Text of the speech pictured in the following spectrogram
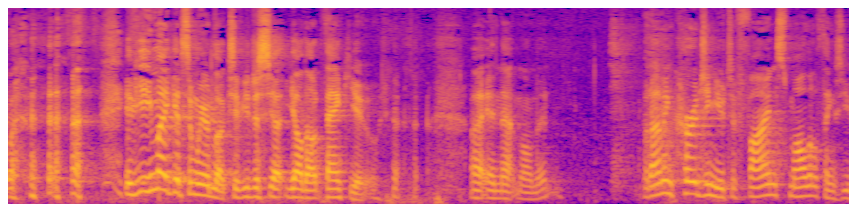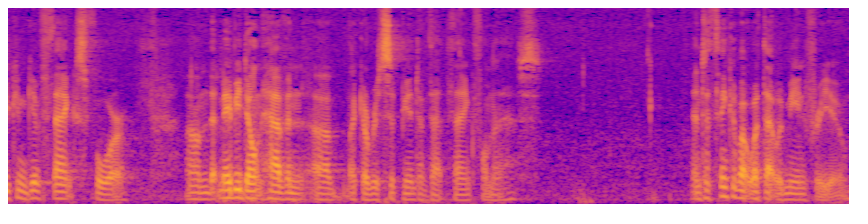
if you, you, might get some weird looks if you just yelled out thank you uh, in that moment. But I'm encouraging you to find small little things you can give thanks for um, that maybe don't have an, uh, like a recipient of that thankfulness. And to think about what that would mean for you.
